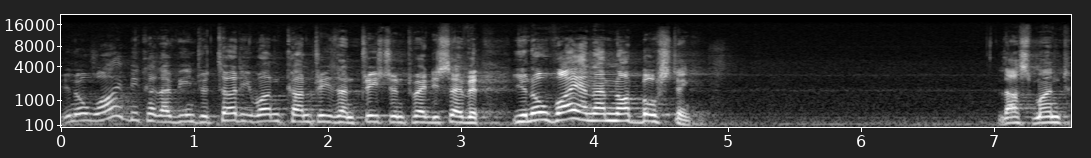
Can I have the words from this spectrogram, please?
You know why? Because I've been to 31 countries and preached in 27. You know why? And I'm not boasting. Last month,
